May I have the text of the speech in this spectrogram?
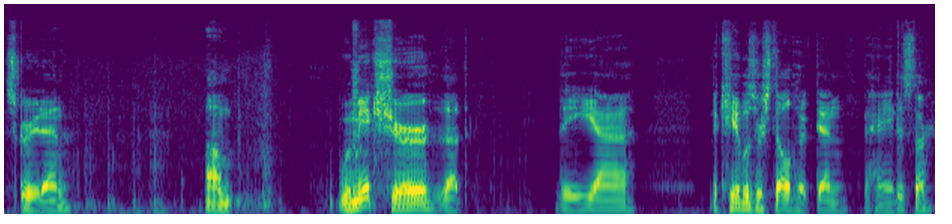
screwed in. Um, we make sure that the uh, the cables are still hooked in behind us there.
